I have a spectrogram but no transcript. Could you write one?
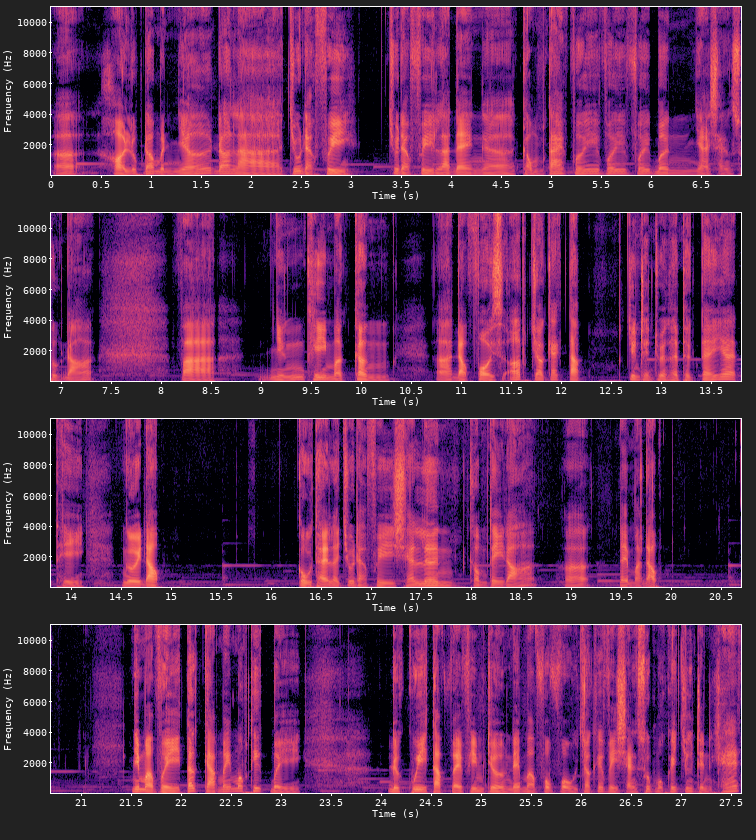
à, hồi lúc đó mình nhớ đó là chú Đạt Phi. Chú Đạt Phi là đang à, cộng tác với với với bên nhà sản xuất đó. Và những khi mà cần à, đọc voice off cho các tập chương trình truyền hình thực tế á, thì người đọc cụ thể là chú Đạt Phi sẽ lên công ty đó à, để mà đọc. Nhưng mà vì tất cả máy móc thiết bị được quy tập về phim trường để mà phục vụ cho cái việc sản xuất một cái chương trình khác.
